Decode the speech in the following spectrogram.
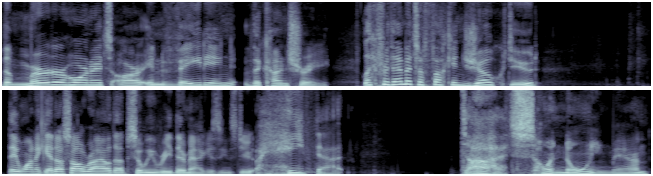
the murder hornets are invading the country. Like for them, it's a fucking joke, dude. They want to get us all riled up so we read their magazines, dude. I hate that. Duh, it's so annoying, man.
